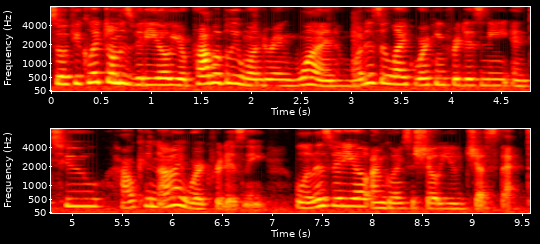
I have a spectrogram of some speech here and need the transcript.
So if you clicked on this video, you're probably wondering, one, what is it like working for Disney? And two, how can I work for Disney? Well, in this video, I'm going to show you just that.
